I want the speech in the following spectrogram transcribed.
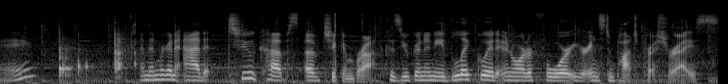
Okay. And then we're gonna add two cups of chicken broth because you're gonna need liquid in order for your Instant Pot to pressurize.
